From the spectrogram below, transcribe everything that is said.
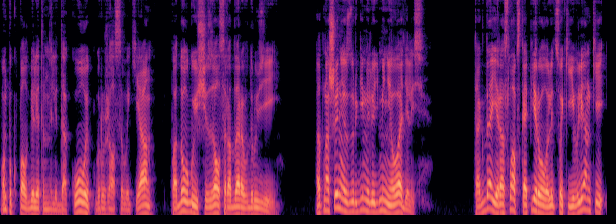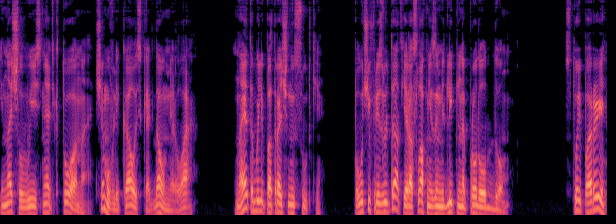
Он покупал билеты на ледоколы, погружался в океан, подолгу исчезал с радаров друзей, Отношения с другими людьми не ладились. Тогда Ярослав скопировал лицо киевлянки и начал выяснять, кто она, чем увлекалась, когда умерла. На это были потрачены сутки. Получив результат, Ярослав незамедлительно продал дом. С той поры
